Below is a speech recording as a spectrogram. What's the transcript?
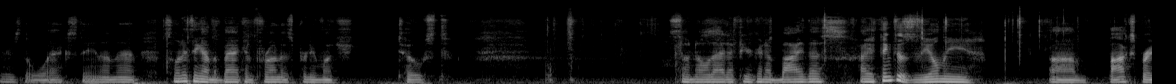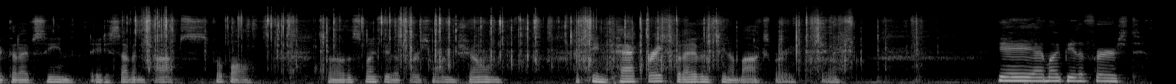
There's the wax stain on that. So anything on the back and front is pretty much toast. So know that if you're gonna buy this, I think this is the only um, box break that I've seen. 87 Topps football. So this might be the first one shown. I've seen pack breaks, but I haven't seen a box break. So yay, I might be the first.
